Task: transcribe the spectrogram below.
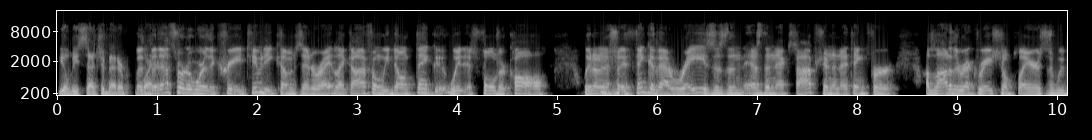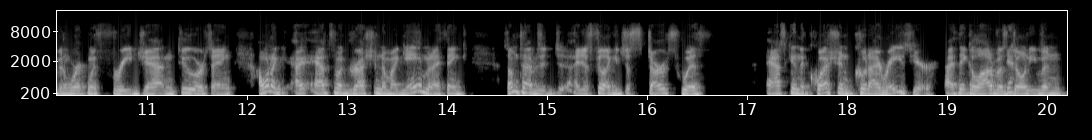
you'll be such a better player. But, but that's sort of where the creativity comes in, right? Like often we don't think it's fold or call. We don't mm-hmm. necessarily think of that raise as the, as the next option. And I think for a lot of the recreational players, as we've been working with Free Jet and two, are saying, I want to add some aggression to my game. And I think sometimes it, I just feel like it just starts with asking the question, could I raise here? I think a lot of us yeah. don't even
